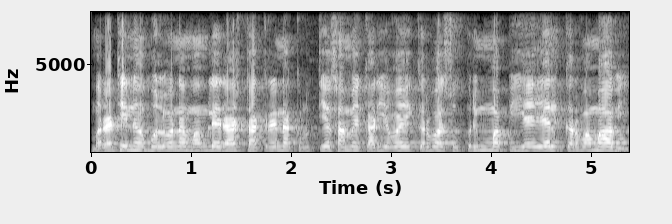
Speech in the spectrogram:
મરાઠી ન બોલવાના મામલે રાજ ઠાકરેના કૃત્ય સામે કાર્યવાહી કરવા સુપ્રીમમાં પીઆઈએલ કરવામાં આવી.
